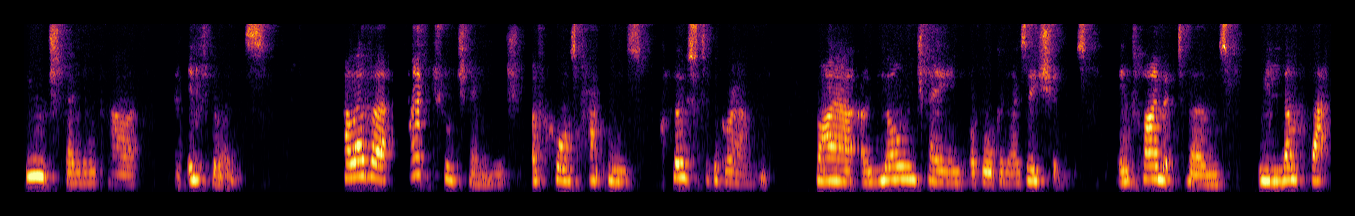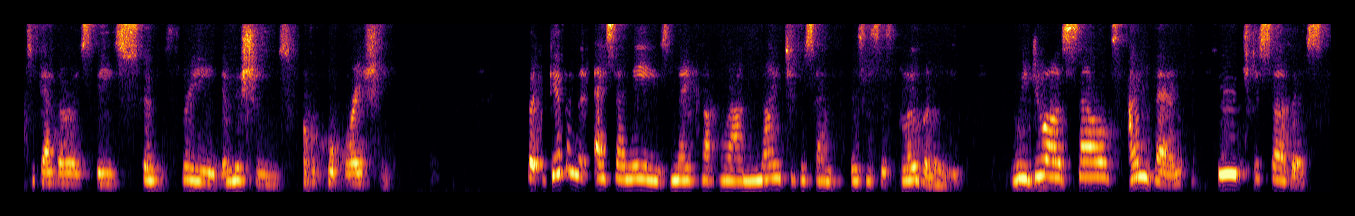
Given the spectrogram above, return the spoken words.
huge spending power and influence. However, actual change, of course, happens close to the ground via a long chain of organizations. In climate terms, we lump that together as the scope three emissions of a corporation. But given that SMEs make up around 90% of businesses globally, we do ourselves and them a huge disservice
